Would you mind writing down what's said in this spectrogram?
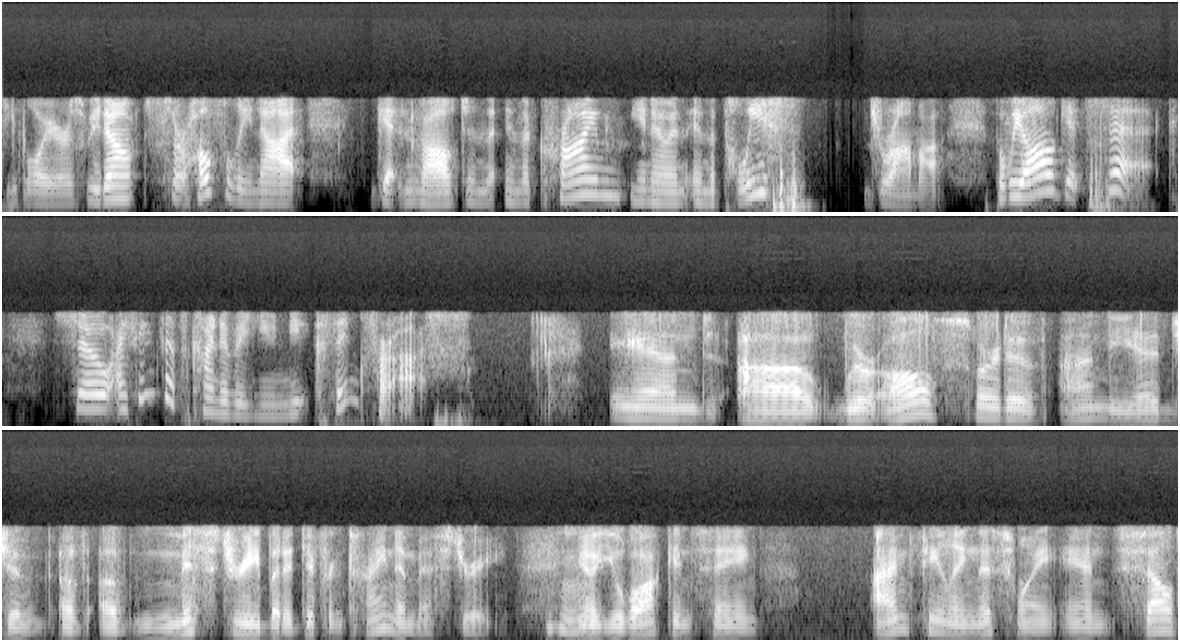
see lawyers. We don't, hopefully not, get involved in the in the crime, you know, in, in the police drama, but we all get sick. So I think that's kind of a unique thing for us. and uh we're all sort of on the edge of of of mystery but a different kind of mystery Mhm. you know you walk in saying i'm feeling this way and self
